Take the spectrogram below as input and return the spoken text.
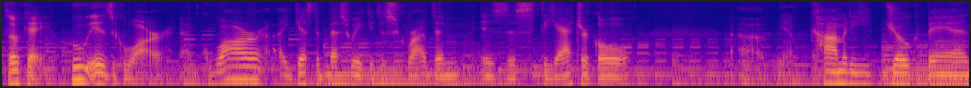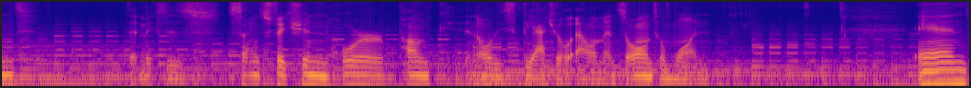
So, okay, who is Gwar? Now, Gwar, I guess the best way you could describe them is this theatrical, uh, you know, comedy joke band that mixes science fiction, horror, punk, and all these theatrical elements all into one. And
